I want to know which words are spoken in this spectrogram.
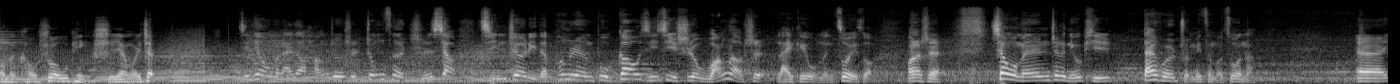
我们口说无凭，实验为证。今天我们来到杭州市中策职校，请这里的烹饪部高级技师王老师来给我们做一做。王老师，像我们这个牛皮，待会儿准备怎么做呢？呃，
